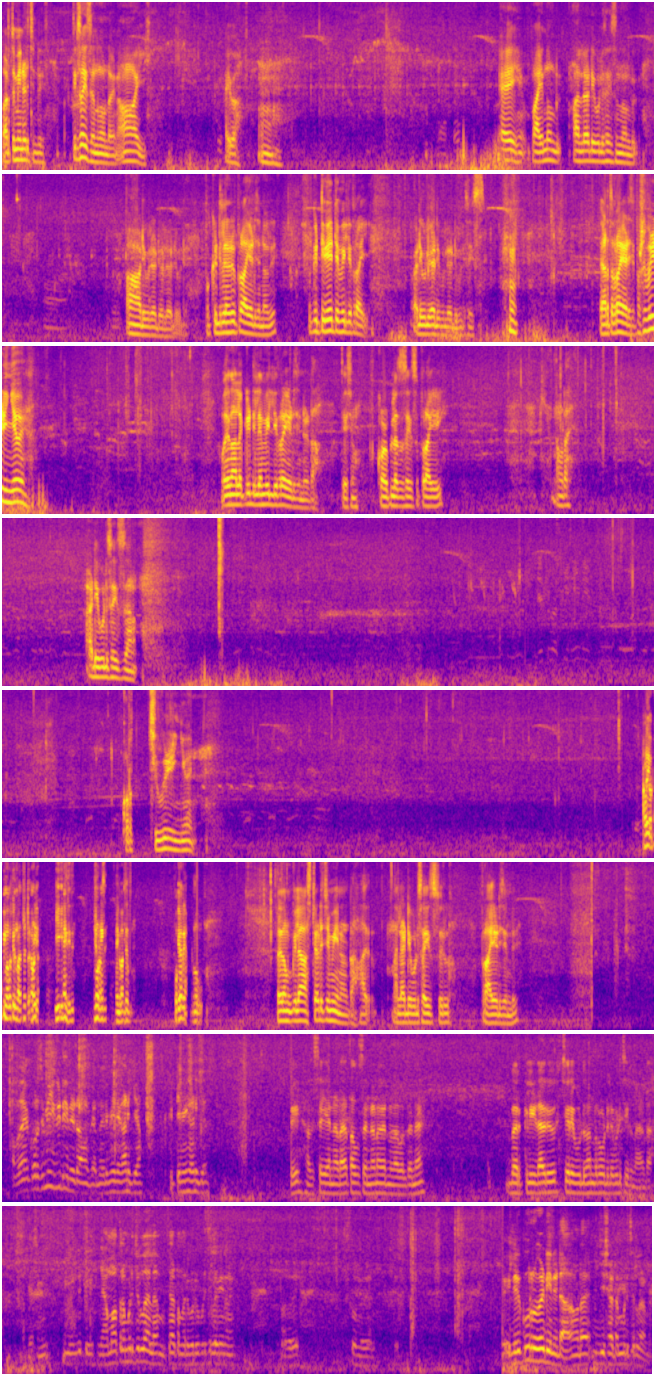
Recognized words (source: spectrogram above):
അടുത്ത മീൻ അടിച്ചിട്ടുണ്ട്. ഇത്തിരി സൈസ് ഉണ്ടെന്നുണ്ടായിരുന്നു ആയി. അയ്യോ ഏയ് പറയുന്നുണ്ട് നല്ല അടിപൊളി സൈസ് ഒന്നുണ്ട് ആ അടിപൊളി അടിപൊളി അടിപൊളി. അപ്പോൾ കിട്ടിയില്ല ഒരു ഫ്രൈ അടിച്ചിട്ടുണ്ട് അപ്പോൾ കിട്ടിയത് ഏറ്റവും വലിയ ഫ്രൈ അടിപൊളി അടിപൊളി അടിപൊളി സൈസ് അടുത്ത ഫ്രൈ അടിച്ചു. പക്ഷെ വിഴിഞ്ഞത് അപ്പോൾ നല്ല കിട്ടിയില്ല വലിയ ഫ്രൈ അടിച്ചിട്ടുണ്ട് കേട്ടോ. അത്യാവശ്യം കുഴപ്പമില്ലാത്ത സൈസ് ഫ്രൈ നമ്മുടെ അടിപൊളി സൈസ് സാധനം കുറച്ച് വിഴിഞ്ഞവൻ. നമുക്ക് ലാസ്റ്റ് അടിച്ച മീനാണ് കേട്ടോ. നല്ല അടിപൊളി സൈസ് ഒരു പ്രായം അടിച്ചിട്ടുണ്ട്. കുറച്ച് മീൻ കിട്ടിയിട്ടുണ്ട് നമുക്ക്. എന്തായാലും മീൻ കാണിക്കാം. കിട്ടിയ മീൻ കാണിക്കാം. അത് ചെയ്യാനട തൗസൻഡ് ആണ് വരുന്നത്. അതുപോലെ തന്നെ ബെർക്കിലിയുടെ ഒരു ചെറിയ വീട് നമ്മുടെ റോഡിൽ പിടിച്ചിരുന്ന കേട്ടോ. അത്യാവശ്യം മീൻ കിട്ടി. ഞാൻ മാത്രം പിടിച്ചുള്ളതല്ല ചേട്ടന്മാർ കൂടി പിടിച്ചുള്ള മീനാണ്. അത് വലിയൊരു കുറവ് കിട്ടിയിട്ടാ നമ്മുടെ വിജി ചേട്ടൻ പിടിച്ചുള്ളതാണ്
